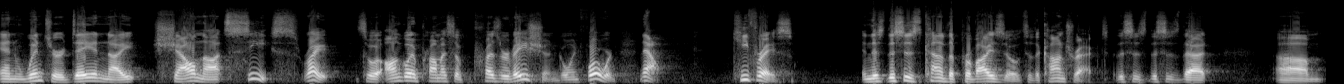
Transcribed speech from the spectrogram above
and winter, day and night shall not cease. Right. So, an ongoing promise of preservation going forward. Now, key phrase, and this, this is kind of the proviso to the contract. This is, this is that, um,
